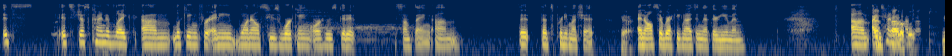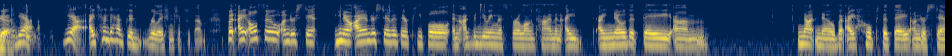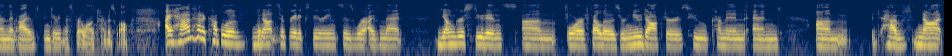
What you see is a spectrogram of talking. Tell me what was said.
it's it's just kind of like um, looking for anyone else who's working or who's good at something um, that that's pretty much it yeah. and also recognizing that they're human. Um, I tend fallible. to have, yeah, yeah, yeah. I tend to have good relationships with them, but I also understand. You know, I understand that they're people, and I've been doing this for a long time, and I I know that they. Um, not know, but I hope that they understand that I've been doing this for a long time as well. I have had a couple of not so great experiences where I've met younger students um, or fellows or new doctors who come in and um, have not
